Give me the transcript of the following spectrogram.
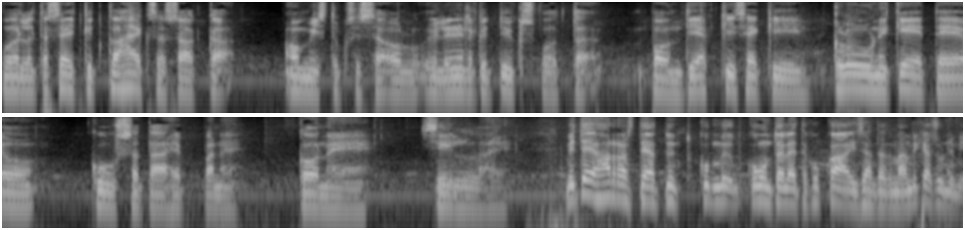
vuodelta 78 saakka omistuksessa ollut yli 41 vuotta Pontiakki sekin, Kluuni GTO 600 heppane, kone, sillä Miten harrastajat nyt ku- kuuntelee, että kuka on isäntä tämä? Mikä sun nimi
